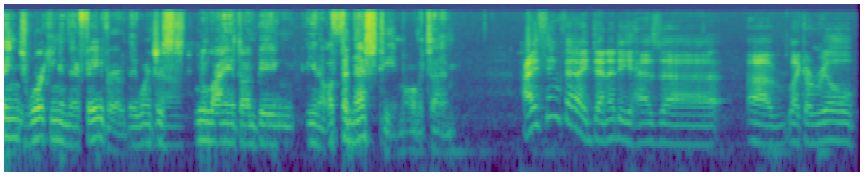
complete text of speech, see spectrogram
things working in their favor. They weren't just reliant on being you know a finesse team all the time. I think that identity has a, a like a real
